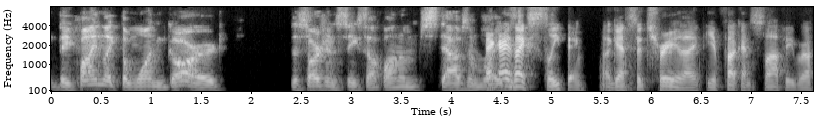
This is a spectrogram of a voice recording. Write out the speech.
they find like the one guard the sergeant sneaks up on him stabs him That right guy's in- like sleeping against a tree. Like you're fucking sloppy, bro.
